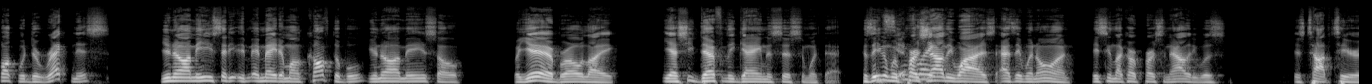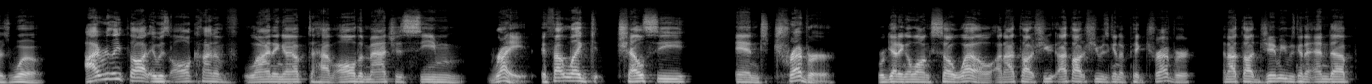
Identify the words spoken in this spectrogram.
fuck with directness. You know, what I mean, he said it it made him uncomfortable. You know what I mean? So, but yeah, bro, like yeah, she definitely gamed the system with that. Because even with seemed like- personality wise, as they went on, it seemed like her personality was is top tier as well. I really thought it was all kind of lining up to have all the matches seem right. It felt like Chelsea and Trevor were getting along so well, and I thought she, I thought she was going to pick Trevor, and I thought Jimmy was going to end up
